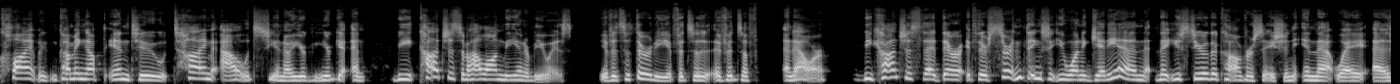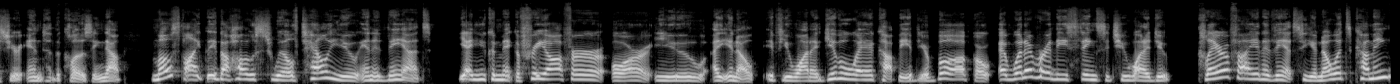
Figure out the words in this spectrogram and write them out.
coming up into timeouts, you know, you're, you're getting, be conscious of how long the interview is. If it's a 30, if it's a, if it's a, an hour, be conscious that there, if there's certain things that you want to get in, that you steer the conversation in that way as you're into the closing. Now, most likely the host will tell you in advance, yeah, you can make a free offer or you, uh, you know, if you want to give away a copy of your book or whatever these things that you want to do, clarify in advance so you know what's coming.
